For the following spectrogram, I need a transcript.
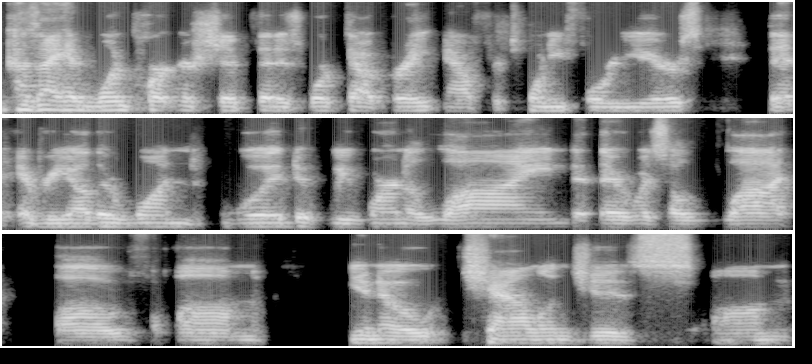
because I had one partnership that has worked out great now for 24 years, that every other one would. We weren't aligned. There was a lot of um, you know challenges um,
